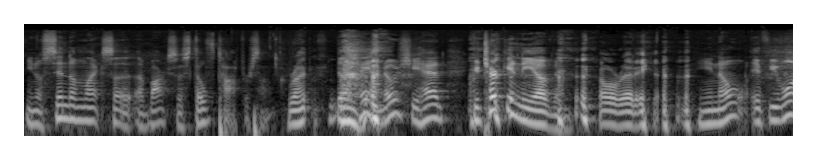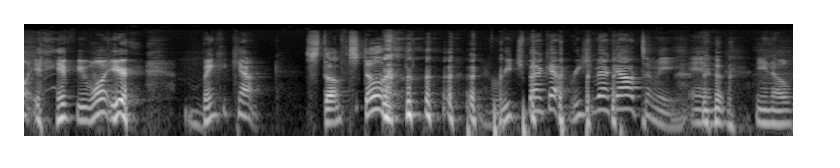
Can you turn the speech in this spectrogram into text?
you know, send them like a, a box of stovetop or something. Right? Be like, hey, I noticed you had your turkey in the oven. Already. You know, if you want, if you want your bank account Stuffed. stuff, reach back out, reach back out to me, and you know,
